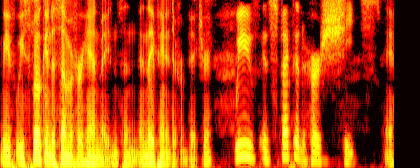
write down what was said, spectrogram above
We've we've spoken to some of her handmaidens, and, and they paint a different picture. We've inspected her sheets. Yeah.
